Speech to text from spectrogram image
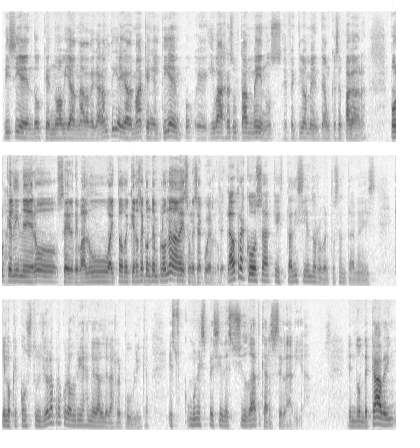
diciendo que no había nada de garantía y además que en el tiempo eh, iba a resultar menos, efectivamente, aunque se pagara, porque el dinero se devalúa y todo, y que no se contempló nada de eso en ese acuerdo. La otra cosa que está diciendo Roberto Santana es que lo que construyó la Procuraduría General de la República es como una especie de ciudad carcelaria, en donde caben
